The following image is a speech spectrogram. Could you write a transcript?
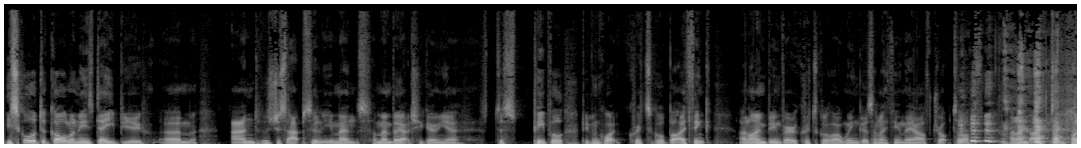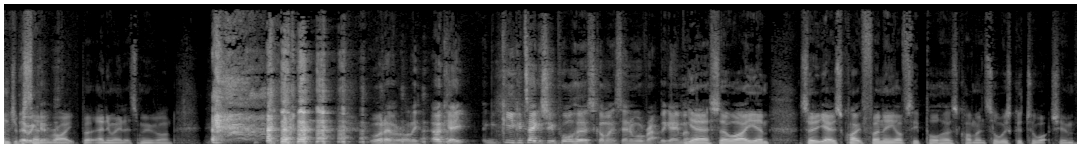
He scored a goal on his debut, um, and was just absolutely immense. I remember actually going, yeah, just people people are quite critical, but I think, and I'm being very critical of our wingers, and I think they have dropped off, and I'm, I'm 100% right. But anyway, let's move on. Whatever, Ollie. Okay, you can take us through Paul Hurst's comments then, and we'll wrap the game up. Yeah, so I um, so yeah, it's quite funny. Obviously, Paul Hurst's comments. Always good to watch him,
